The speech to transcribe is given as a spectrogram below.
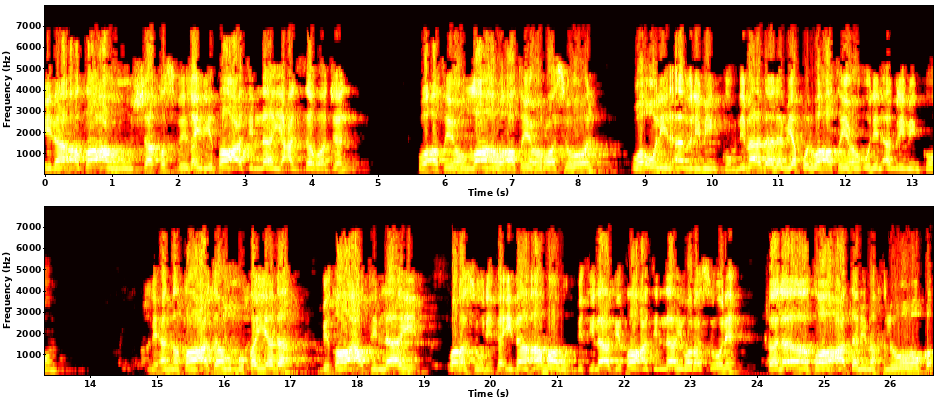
إذا أطاعه الشخص بغير طاعة الله عز وجل وأطيعوا الله وأطيعوا الرسول وأولي الأمر منكم. لماذا لم يقل وأطيعوا أولي الأمر منكم؟ لأن طاعتهم مقيدة بطاعة الله ورسوله. فإذا أمروا بخلاف طاعة الله ورسوله فلا طاعة لمخلوق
